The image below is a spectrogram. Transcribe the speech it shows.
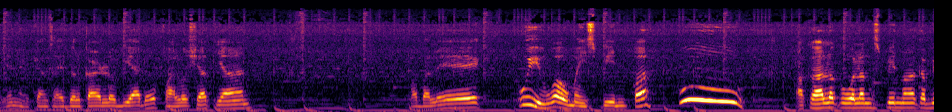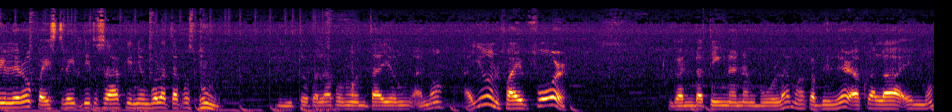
Ayan, here comes Idol Carlo Biado. Follow shot yan. Pabalik. Uy, wow, may spin pa. Woo! Akala ko walang spin mga kabilero. Pa-straight dito sa akin yung bola. Tapos, boom! Dito pala pumunta yung ano. Ayun, 5-4. Ganda tingnan ng bola mga kabiler. Akalain mo.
